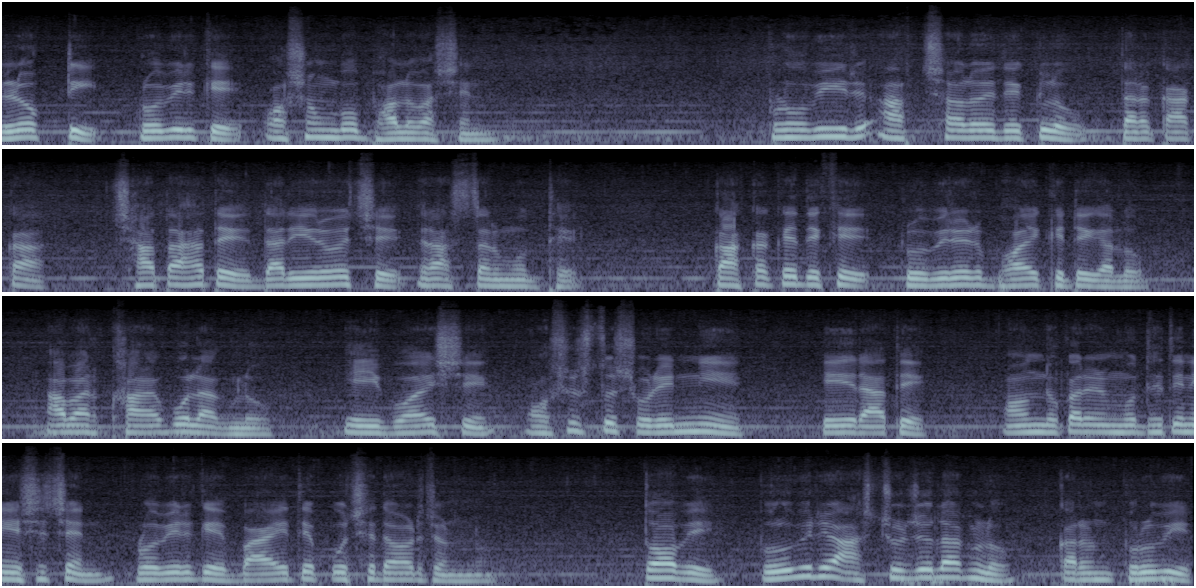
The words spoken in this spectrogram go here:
লোকটি প্রবীরকে অসম্ভব ভালোবাসেন। প্রবীর আচ্ছালয়ে দেখল তার কাকা ছাতা হাতে দাঁড়িয়ে রয়েছে রাস্তার মধ্যে। কাকাকে দেখে প্রবীরের ভয় কেটে গেল, আবার খারাপও লাগল। এই বয়সে অসুস্থ শরীর নিয়ে এই রাতে অন্ধকারের মধ্যে তিনি এসেছেন প্রবীরকে বাড়িতে পৌঁছে দেওয়ার জন্য। তবে প্রবীরের আশ্চর্য লাগল কারণ প্রবীর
